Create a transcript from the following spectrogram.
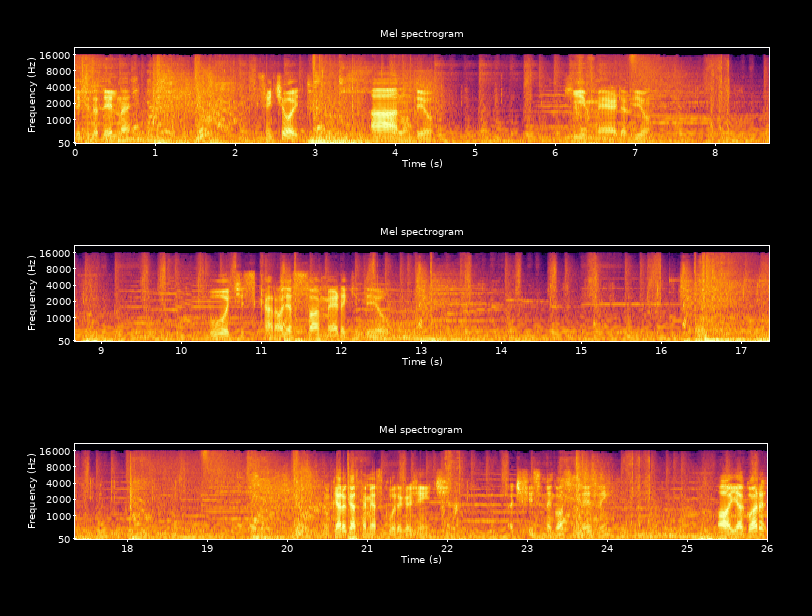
defesa dele, né? 108. Ah, não deu. Que merda, viu? Putz, cara, olha só a merda que deu. Não quero gastar minhas curas, gente. Tá difícil o negócio mesmo, hein? Ó, e agora,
